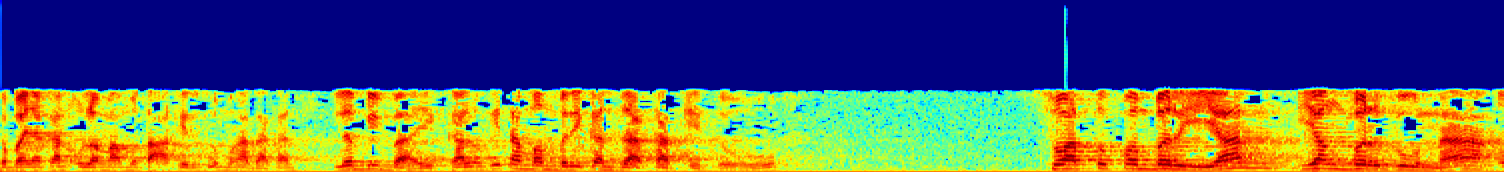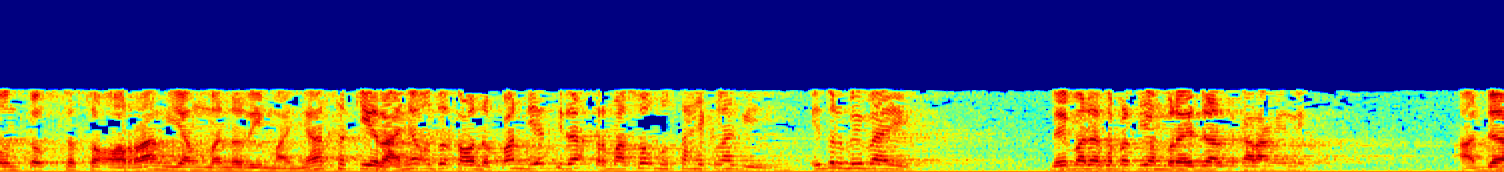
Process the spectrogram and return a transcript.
kebanyakan ulama mutakhir itu mengatakan lebih baik kalau kita memberikan zakat itu suatu pemberian yang berguna untuk seseorang yang menerimanya sekiranya untuk tahun depan dia tidak termasuk mustahik lagi. Itu lebih baik daripada seperti yang beredar sekarang ini. Ada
